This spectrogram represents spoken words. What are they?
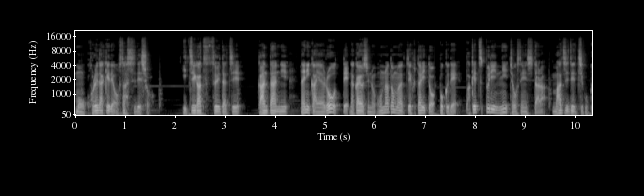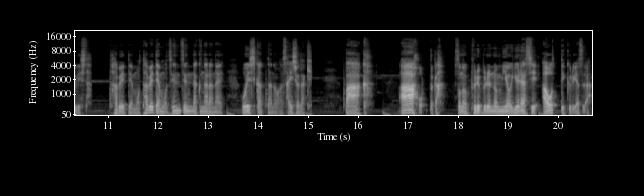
もうこれだけでお察しでしょう。1月1日、元旦に何かやろうって仲良しの女友達二人と僕でバケツプリンに挑戦したらマジで地獄でした。食べても食べても全然なくならない。美味しかったのは最初だけ。バーカ、アーホとか、そのプルプルの実を揺らし煽ってくる奴ら。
